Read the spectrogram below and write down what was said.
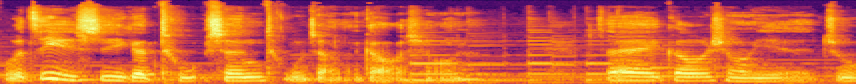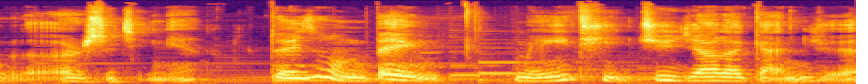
我自己是一个土生土长的高雄人，在高雄也住了二十几年，对这种被媒体聚焦的感觉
